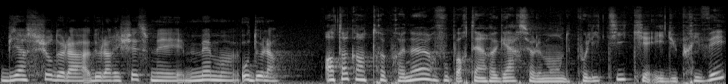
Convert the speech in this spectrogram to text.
bien sûr de la, de la richesse, mais même au-delà. En tant qu'entrepreneur, vous portez un regard sur le monde politique et du privé.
